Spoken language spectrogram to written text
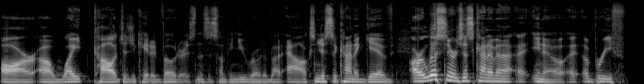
are uh, white college educated voters. And this is something you wrote about, Alex. And just to kind of give our listeners just kind of a, you know a, brief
